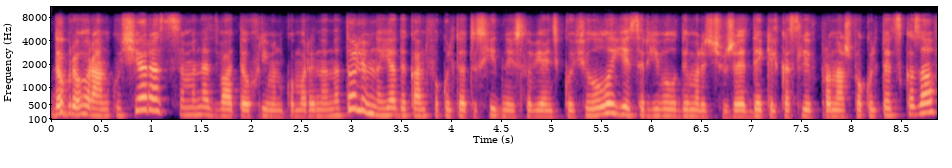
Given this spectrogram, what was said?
Доброго ранку ще раз. Мене звати Охріменко Марина Анатолівна, я декан факультету східної слов'янської філології. Сергій Володимирович вже декілька слів про наш факультет сказав.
